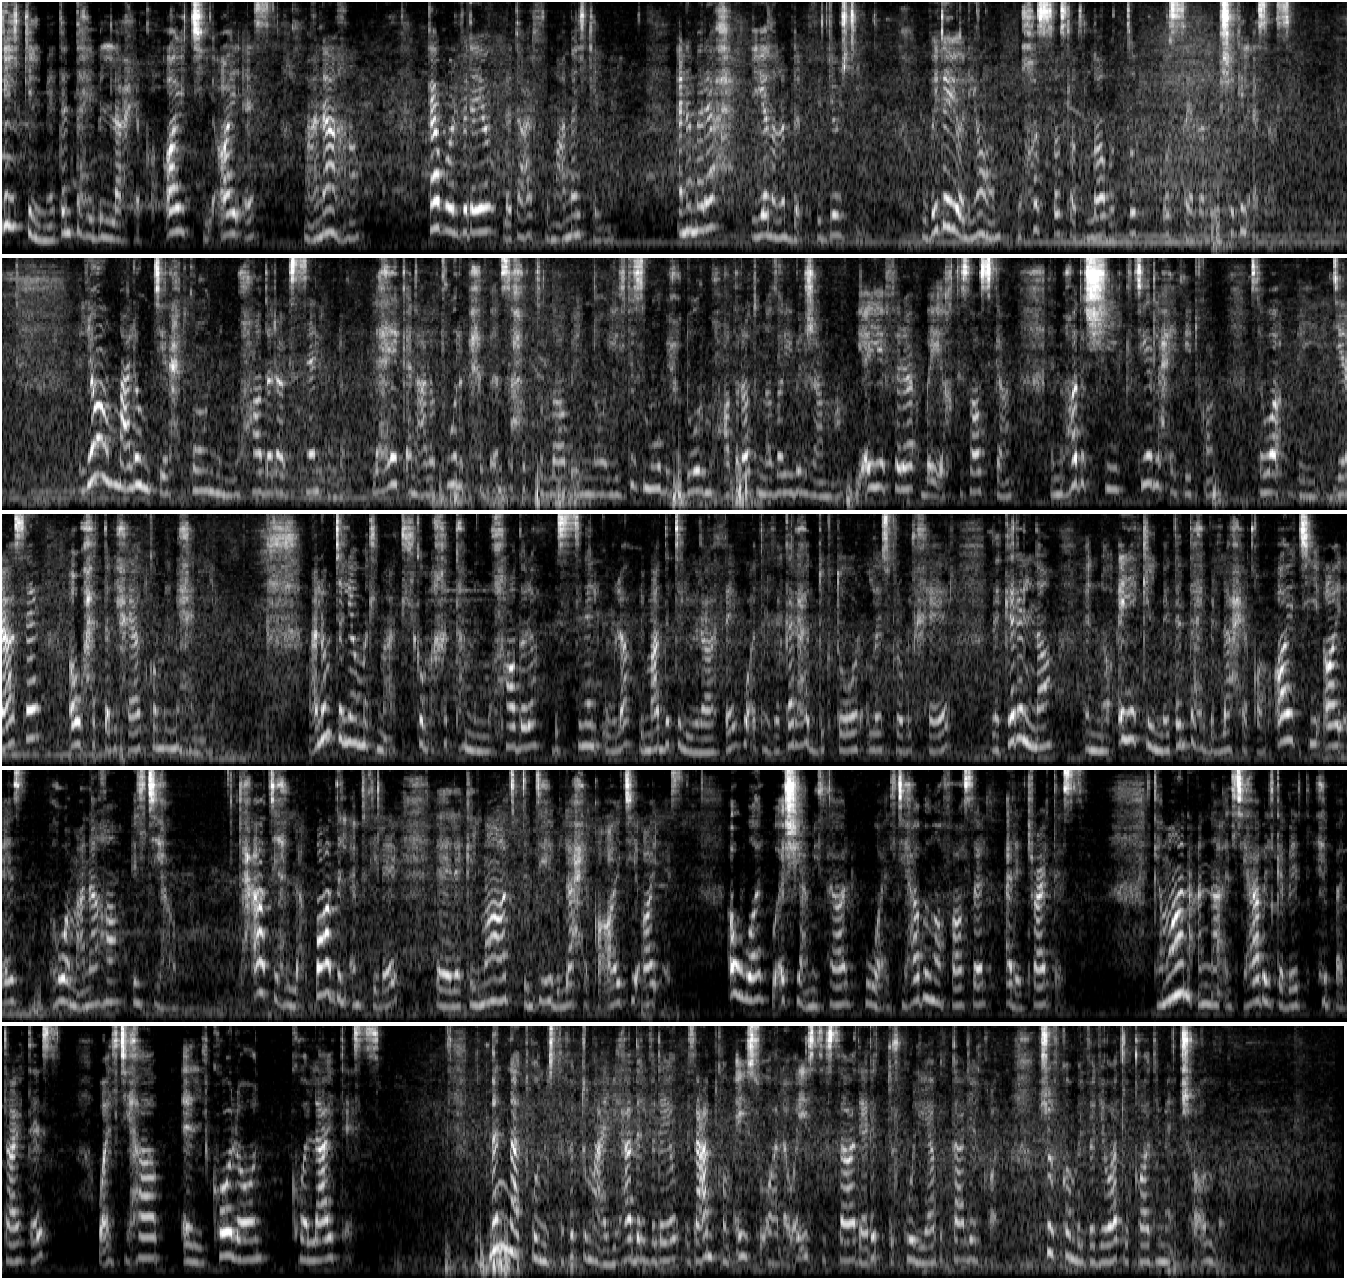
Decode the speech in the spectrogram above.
كل كلمة تنتهي باللاحقة. ITIS معناها تابعوا الفيديو لتعرفوا معنى الكلمة. أنا مرح يلا نبدأ بفيديو جديد. وفيديو اليوم مخصص لطلاب الطب والصيدلة بشكل أساسي. اليوم معلومتي رح تكون من محاضرة بالسنة الأولى. لهيك أنا على طول بحب أنصح الطلاب إنه يلتزموا بحضور محاضرات النظري بالجامعة بأي فرع وبأي اختصاص كان لأنه هذا الشيء كتير رح يفيدكم سواء بالدراسة أو حتى بحياتكم المهنية. معلومة اليوم مثل ما قلت لكم أخذتها من محاضرة بالسنة الأولى بمادة الوراثة وقت ذكرها الدكتور الله يذكره بالخير ذكر لنا إنه أي كلمة تنتهي باللاحقة ITIS هو معناها التهاب. رح أعطي هلأ بعض الأمثلة آه، لكلمات بتنتهي باللاحقة ITIS أول وأشيع مثال هو التهاب المفاصل أريترايتس كمان عنا التهاب الكبد hepatitis والتهاب الكولون colitis بتمنى تكونوا استفدتوا معي بهذا الفيديو. إذا عندكم أي سؤال أو أي استفسار يا ريت تتركوا لي إياه بالتعليقات. بشوفكم بالفيديوهات القادمة إن شاء الله.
